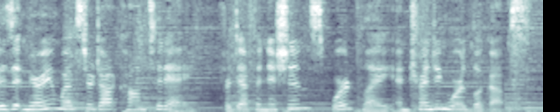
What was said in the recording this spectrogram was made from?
Visit Merriam-Webster.com today for definitions, wordplay, and trending word lookups.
